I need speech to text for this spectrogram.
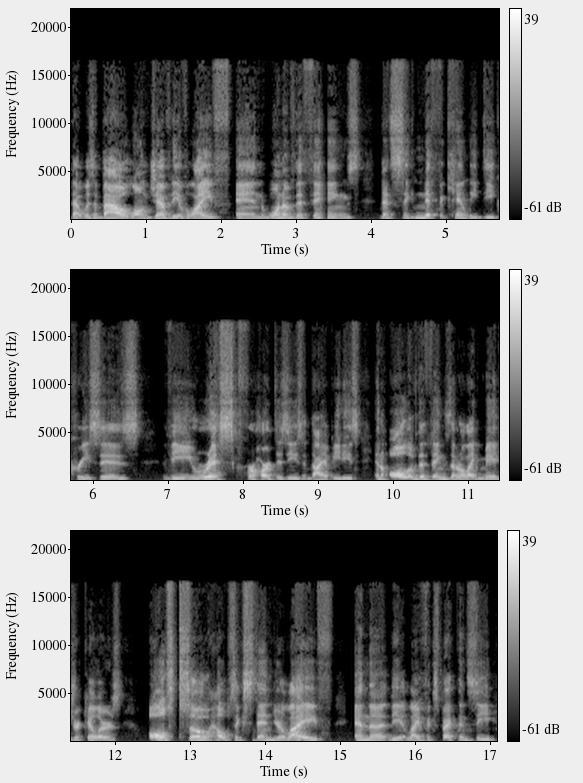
that was about longevity of life, and one of the things that significantly decreases the risk for heart disease and diabetes and all of the things that are like major killers also helps extend your life and the the life expectancy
